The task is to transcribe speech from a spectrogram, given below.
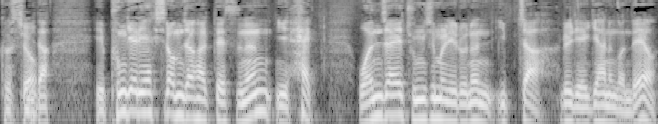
그렇습니다. 그렇죠? 이 풍계리 핵실험장 할 때 쓰는 이 핵, 원자의 중심을 이루는 입자를 얘기하는 건데요.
